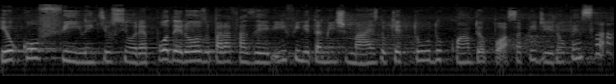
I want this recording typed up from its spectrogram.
Eu confio em que o Senhor é poderoso para fazer infinitamente mais do que tudo quanto eu possa pedir ou pensar.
